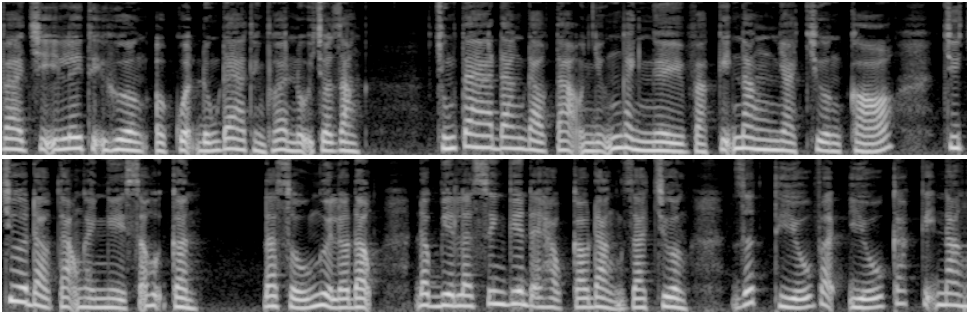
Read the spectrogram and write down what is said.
và chị Lê Thị Hường ở quận Đống Đa, thành phố Hà Nội cho rằng chúng ta đang đào tạo những ngành nghề và kỹ năng nhà trường có, chứ chưa đào tạo ngành nghề xã hội cần. Đa số người lao động, đặc biệt là sinh viên đại học cao đẳng ra trường, rất thiếu và yếu các kỹ năng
